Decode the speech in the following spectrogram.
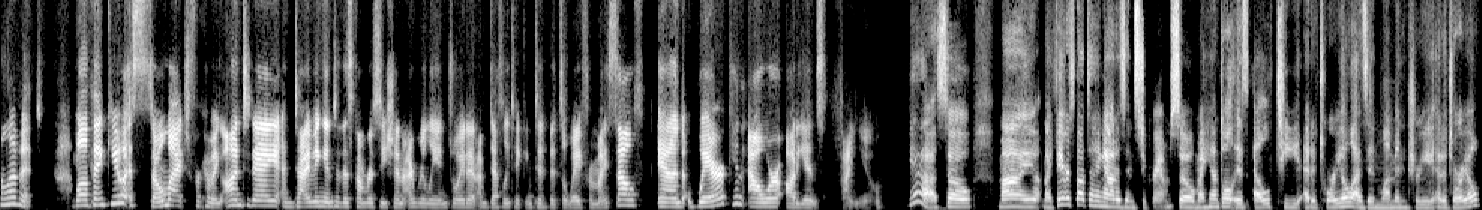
I love it. Well, thank you so much for coming on today and diving into this conversation. I really enjoyed it. I'm definitely taking tidbits away from myself. And where can our audience find you? Yeah. So my my favorite spot to hang out is Instagram. So my handle is LT editorial as in lemon tree editorial.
